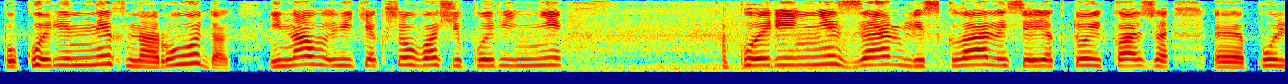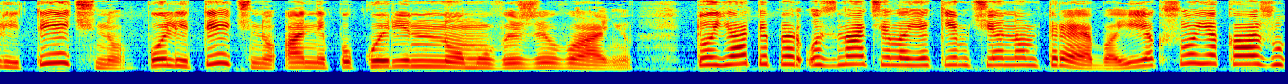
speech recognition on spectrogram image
по корінних народах, і навіть якщо ваші корінні. Корінні землі склалися, як той каже, е, політично, політично, а не по корінному виживанню то я тепер означила, яким чином треба. І якщо я кажу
